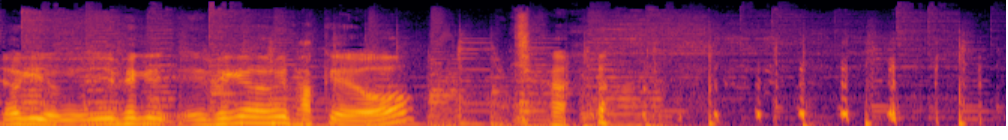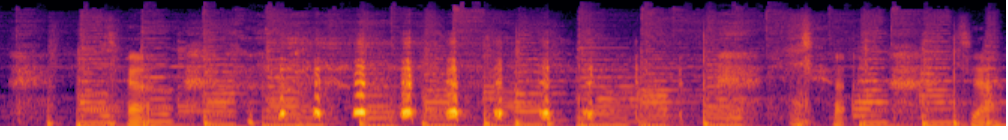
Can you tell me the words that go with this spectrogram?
여기 여기 이 배경 이 배경화면이 바뀌어요. 자. 자. 자. 자.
